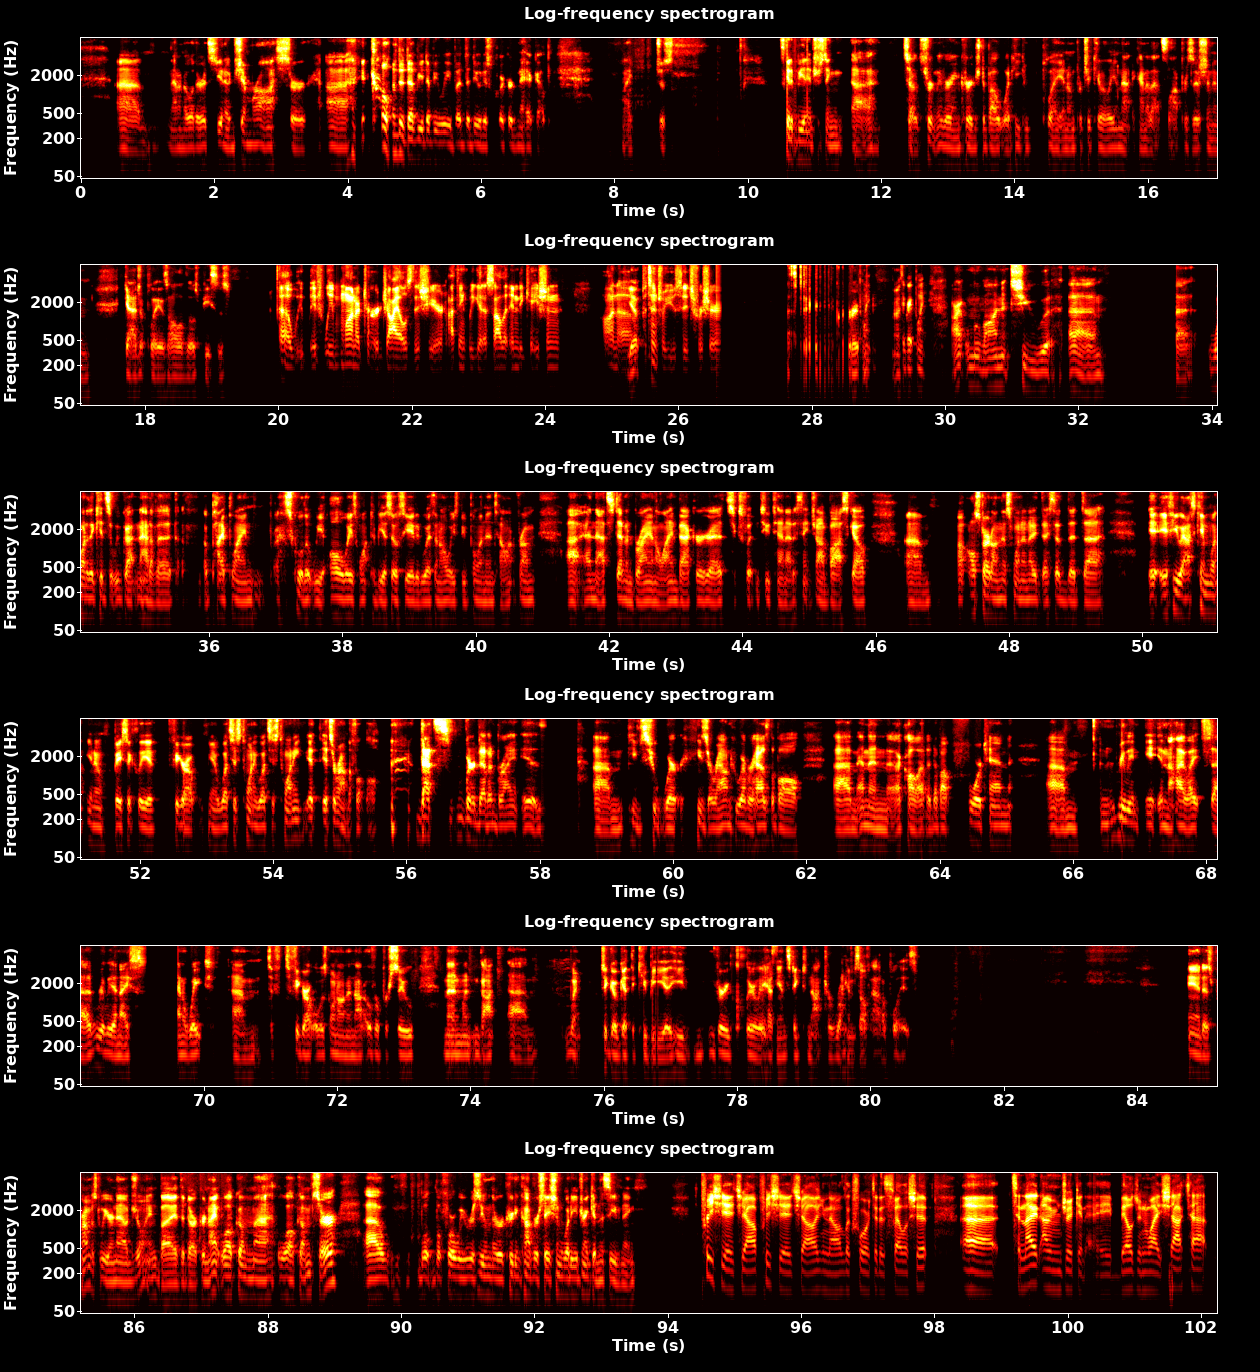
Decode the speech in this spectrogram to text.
um, I don't know whether it's you know Jim Ross or uh, calling to WWE, but the dude is quicker than a hiccup. Like just, it's going to be an interesting. Uh, so certainly very encouraged about what he can play in, and particularly in that kind of that slot position and gadget plays, all of those pieces. Uh, we, if we monitor Giles this year, I think we get a solid indication on uh, yep. potential usage for sure. That's a great point. That's a great point. All right, we'll move on to um, uh, one of the kids that we've gotten out of a, a pipeline school that we always want to be associated with and always be pulling in talent from. Uh, and that's Devin Bryant, a linebacker at six foot and 210 out of St. John Bosco. Um, I'll start on this one. And I, I said that uh, if you ask him what, you know, basically figure out, you know, what's his 20, what's his 20, it, it's around the football. that's where Devin Bryant is. Um, he's who, where he's around whoever has the ball um, and then a call out at about 410. Um, and really in the highlights, uh, really a nice kind of wait um, to, to figure out what was going on and not over pursue. And then went and got um, went to go get the QB. He very clearly has the instinct not to run himself out of plays. And as promised, we are now joined by the Darker Knight. Welcome, uh, welcome, sir. Uh, well, before we resume the recruiting conversation, what are you drinking this evening? Appreciate y'all. Appreciate y'all. You know, look forward to this fellowship. Uh, tonight, I'm drinking a Belgian white shock top.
